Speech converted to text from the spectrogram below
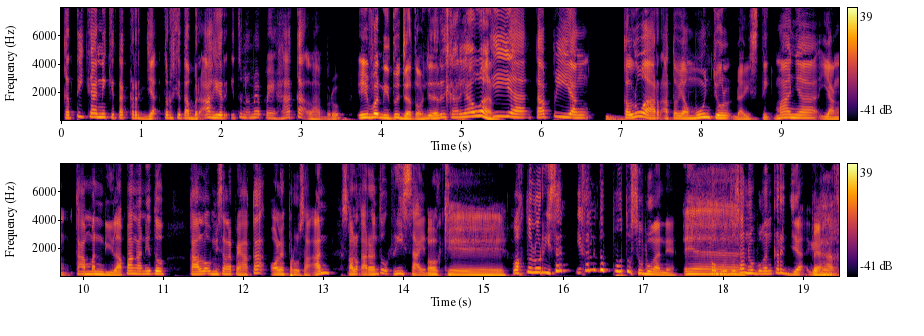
ketika nih kita kerja terus kita berakhir, itu namanya PHK lah bro. even itu jatuhnya dari karyawan. Iya, tapi yang keluar atau yang muncul dari stigmanya, yang common di lapangan itu, kalau misalnya PHK oleh perusahaan, kalau karyawan tuh resign. Oke. Waktu lu resign, ya kan itu putus hubungannya. Iya. Pemutusan hubungan kerja gitu. PHK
